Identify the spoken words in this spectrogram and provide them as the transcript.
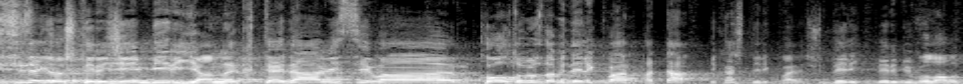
size göstereceğim bir yanık tedavisi var. Koltuğumuzda bir delik var. Hatta birkaç delik var. Şu delikleri bir bulalım.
